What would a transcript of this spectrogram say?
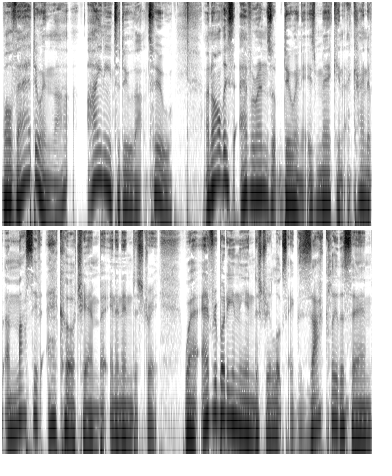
well, they're doing that. I need to do that too. And all this ever ends up doing is making a kind of a massive echo chamber in an industry where everybody in the industry looks exactly the same.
